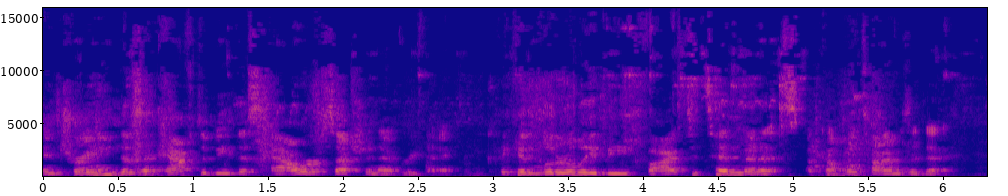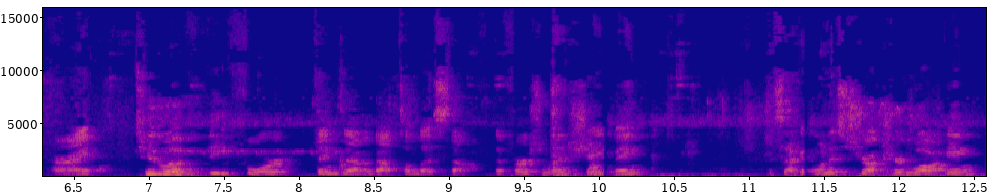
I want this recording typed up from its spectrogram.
And training doesn't have to be this hour session every day. It can literally be five to ten minutes a couple times a day, all right? Two of the four things I'm about to list off. The first one is shaping. The second one is structured walking.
